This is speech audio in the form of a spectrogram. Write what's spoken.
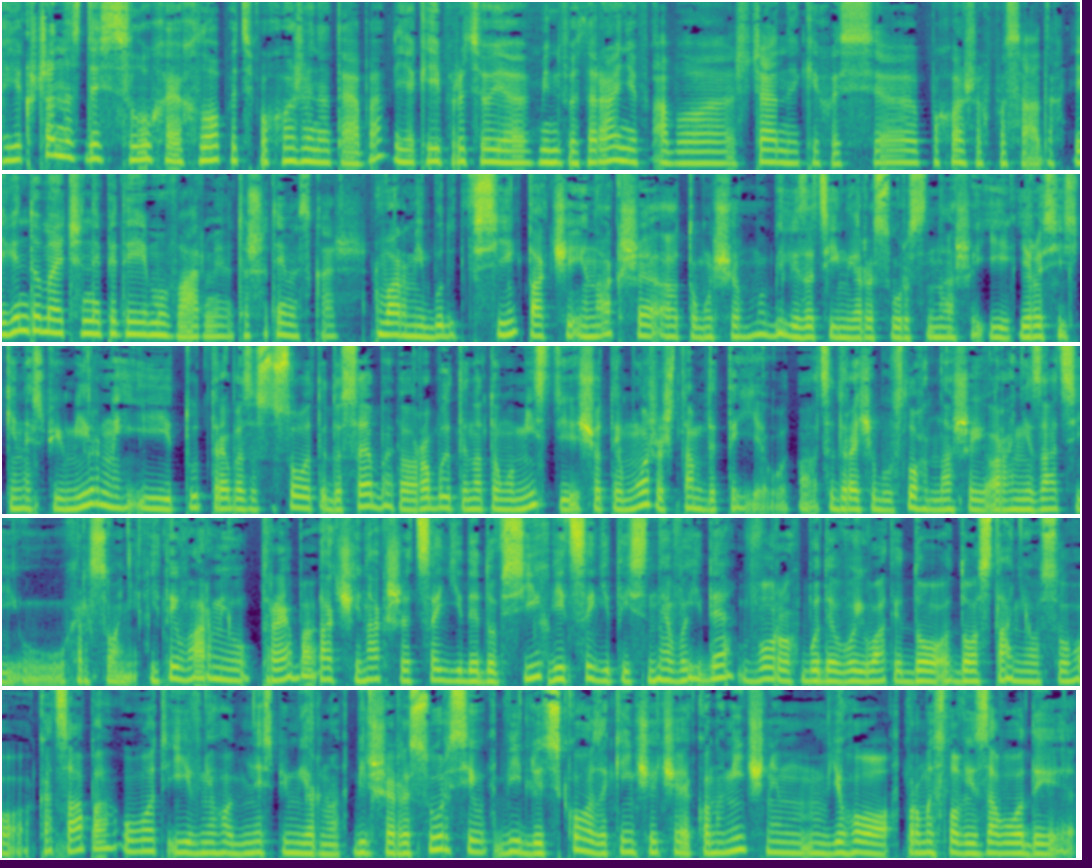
А якщо нас десь слухає хлопець, похожий на тебе, який працює в мінветеранів або ще на якихось е, похожих посадах, і він думає, чи не піде йому в армію, то що ти йому скажеш? В армії будуть всі так чи інакше, е, тому що мобілізаційний ресурс наш і, і російський неспівмірний, і тут треба застосовувати до себе, робити на тому місці, що ти можеш, там де ти є. От це, до речі, був слоган нашої організації у Херсоні. Іти в армію треба так чи інакше, це їде до всіх. Відсидітись не вийде. Ворог буде воювати до до останнього свого кацапа. От і в нього неспівмірно більше ресурсів від людського, закінчуючи економічним. В його промислові заводи,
